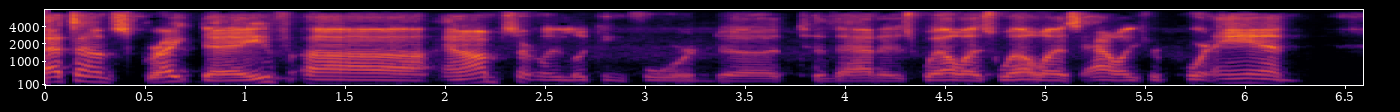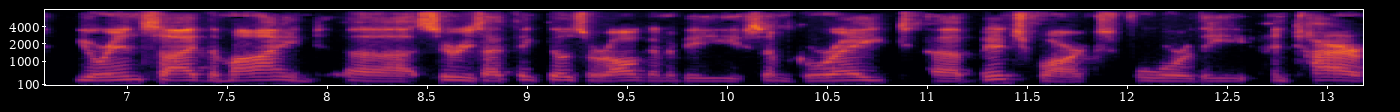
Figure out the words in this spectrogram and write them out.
That sounds great, Dave, uh, and I'm certainly looking forward uh, to that as well, as well as Allie's report and your Inside the Mind uh, series. I think those are all going to be some great uh, benchmarks for the entire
